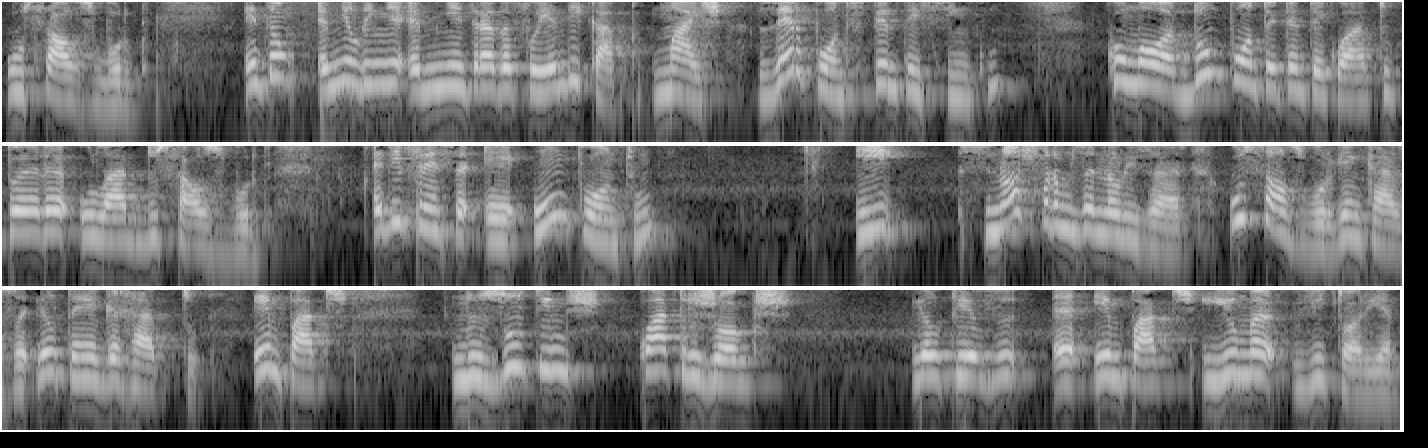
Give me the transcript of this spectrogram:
o Salzburgo. Então, a minha linha, a minha entrada foi handicap mais 0,75 com uma odd de 1,84 para o lado do Salzburgo. A diferença é 1 ponto e se nós formos analisar o Salzburgo em casa, ele tem agarrado empates nos últimos quatro jogos. Ele teve uh, empates e uma vitória.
